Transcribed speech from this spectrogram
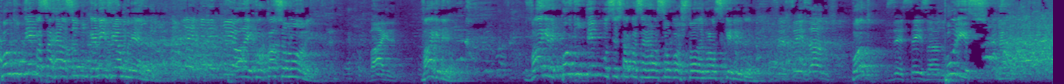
quanto tempo essa relação tu não quer nem ver a mulher? Fala aí, qual, qual é o seu nome? Wagner. Wagner? Wagner, quanto tempo você está com essa relação gostosa com a nossa querida? 16 anos. Quanto? 16 anos. Por isso. Né?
